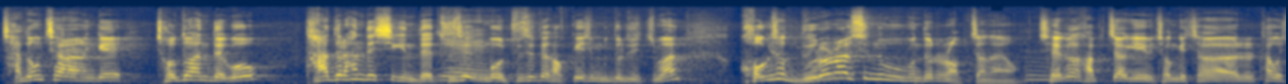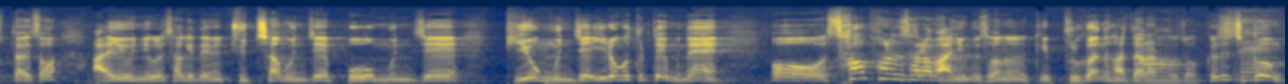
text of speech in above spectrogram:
자동차라는 게 저도 한 대고 다들 한 대씩인데 두세 예. 뭐 두세 대 갖고 계신 분들도 있지만 거기서 늘어날 수 있는 부분들은 없잖아요. 음. 제가 갑자기 전기차를 타고 싶다 해서 아이오닉을 사게 되면 주차 문제, 보험 문제, 비용 문제 이런 것들 때문에 어, 사업하는 사람 아니고서는 그게 불가능하다라는 아, 거죠. 그래서 네. 지금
